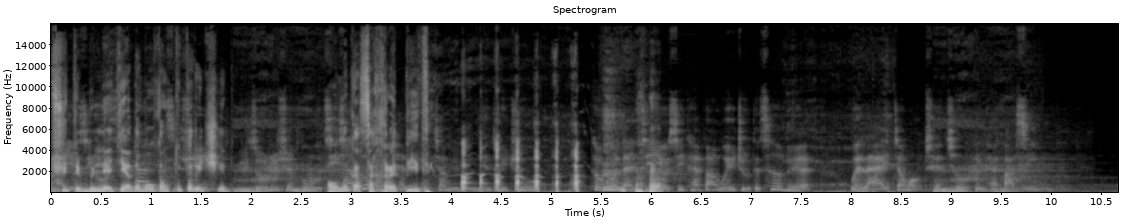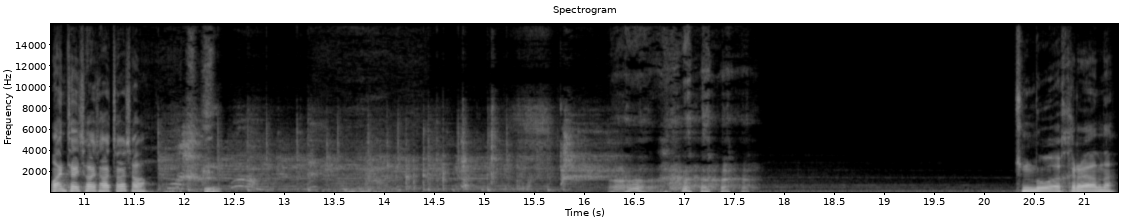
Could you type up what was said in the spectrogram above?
Чё ты, блядь, я думал, там кто-то рычит. А он, оказывается, храпит. Вань, ча ча ча ча ча Ну, охрана.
